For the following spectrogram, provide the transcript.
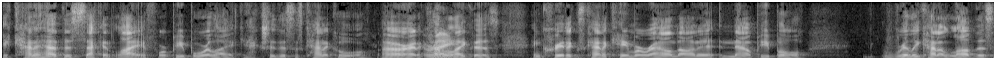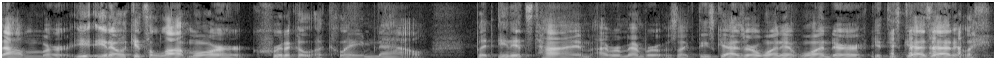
it kind of had this second life where people were like, actually, this is kind of cool. All right, I kind of right. like this. And critics kind of came around on it. And now people really kind of love this album, or you, you know, it gets a lot more critical acclaim now. But in its time, I remember it was like these guys are a one hit wonder. Get these guys at it. Like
